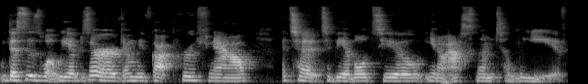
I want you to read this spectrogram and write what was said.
this is what we observed and we've got proof now to, to be able to you know ask them to leave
